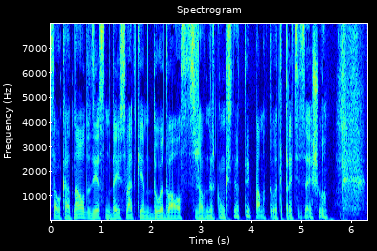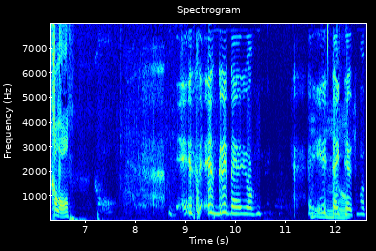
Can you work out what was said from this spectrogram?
savukārt naudu dziesmu deju svētkiem dod valsts. Žavner kungs ļoti pamatoti precizē šo. Halo! Es, es gribēju izteikties no.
